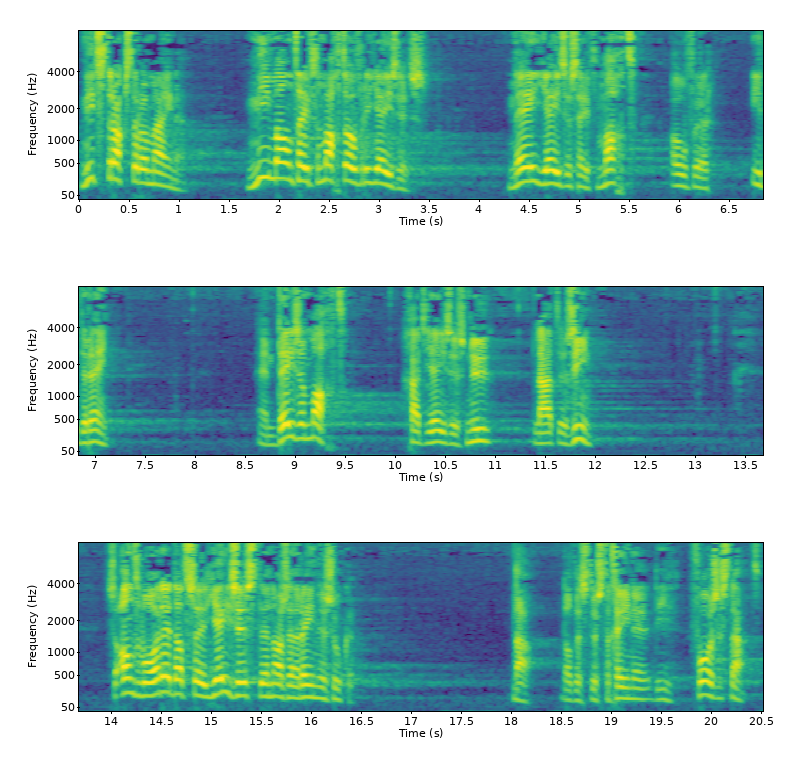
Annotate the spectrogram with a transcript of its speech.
niet straks de Romeinen. Niemand heeft macht over Jezus. Nee, Jezus heeft macht over iedereen. En deze macht gaat Jezus nu laten zien. Ze antwoorden dat ze Jezus de Nazarene zoeken. Nou, dat is dus degene die voor ze staat.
